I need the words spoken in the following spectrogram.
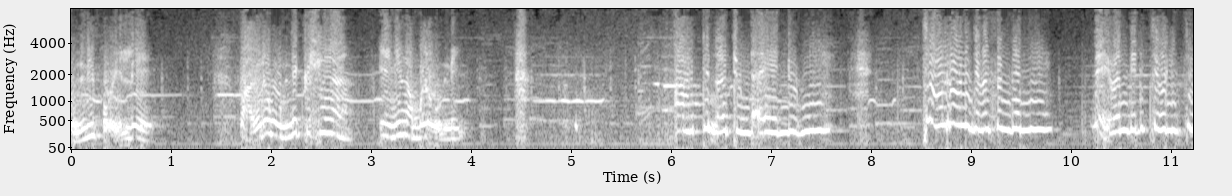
ഉണ്ണി പോയില്ലേ? പകരം ഉണ്ണികൃഷ്ണനാ ഇനി നമ്മുടെ ഉണ്ണി. ആറ്റുനാട്ടുണ്ടായ എന്റെ ഉണ്ണി ചോറോണ ദിവസം തന്നെ ദൈവം തിരിച്ചു വിളിച്ചു.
